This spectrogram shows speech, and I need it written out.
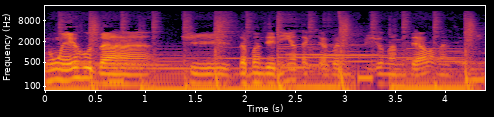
num erro da, de, da bandeirinha, até que agora me fugiu o nome dela, mas enfim.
